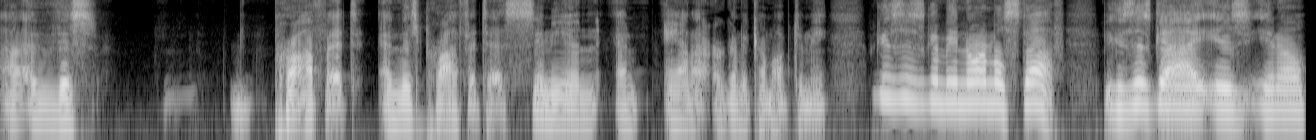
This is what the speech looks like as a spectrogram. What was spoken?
uh, this prophet and this prophetess, Simeon and Anna, are going to come up to me because this is going to be normal stuff. Because this guy is, you know,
